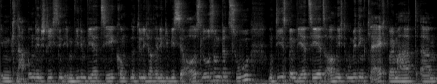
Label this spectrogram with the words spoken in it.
im knapp um den Strich sind, eben wie dem WRC, kommt natürlich auch eine gewisse Auslosung dazu und die ist beim WRC jetzt auch nicht unbedingt leicht, weil man hat, ähm,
